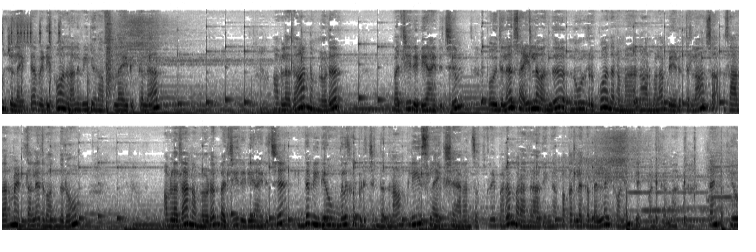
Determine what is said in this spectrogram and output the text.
கொஞ்சம் லைட்டாக வெடிக்கும். அதனால் வீடியோ நான் ஃபுல்லாக எடுக்கலை. அவ்வளோதான் நம்மளோட பஜ்ஜி ரெடி ஆகிடுச்சு இப்போ இதில் சைடில் வந்து நூல் இருக்கும். அதை நம்ம நார்மலாக அப்படி எடுத்துடலாம். சா சாதாரணமாக எடுத்தாலே அது வந்துடும். அவ்வளோதான் நம்மளோட பஜ்ஜி ரெடி ஆயிடுச்சு. இந்த வீடியோ உங்களுக்கு பிடிச்சிருந்ததுன்னா please like share and subscribe பண்ண மறந்துடாதீங்க. பக்கத்தில் இருக்க பெல் ஐக்கானையும் கிளிக் பண்ணிக்கோங்க. தேங்க்யூ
